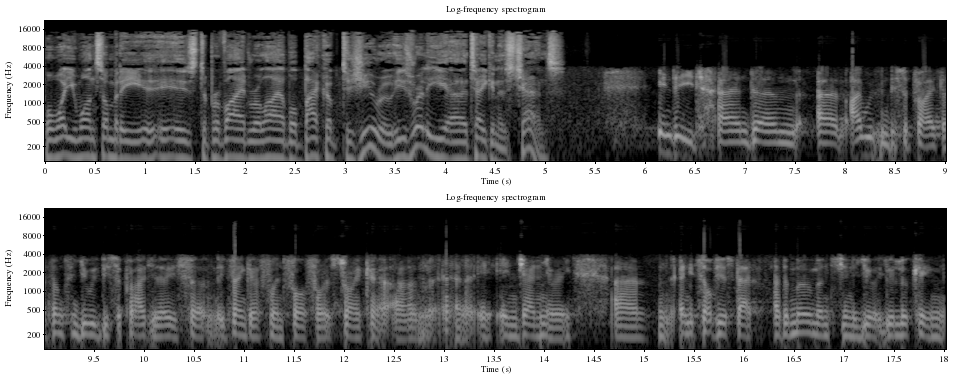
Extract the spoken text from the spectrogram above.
Well, what you want somebody is to provide reliable backup to Giroud. He's really uh, taken his chance. Indeed, and um, uh, I wouldn't be surprised. I don't think you would be surprised if, um, if Wenger went for, for a striker um, uh, in January. Um, and it's obvious that at the moment, you know, you're, you're, looking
